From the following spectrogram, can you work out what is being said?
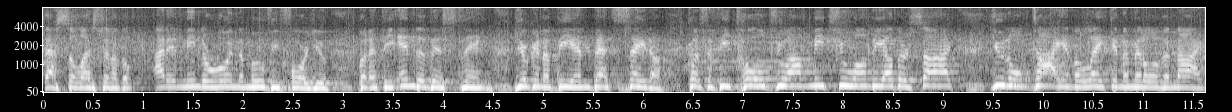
That's the lesson of the. I didn't mean to ruin the movie for you, but at the end of this thing, you're gonna be in Bethsaida. Because if he told you, I'll meet you on the other side, you don't die in the lake in the middle of the night.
